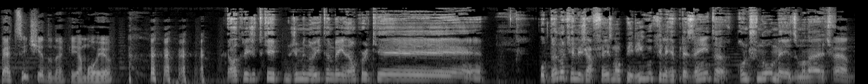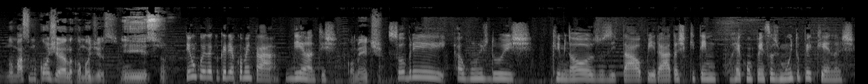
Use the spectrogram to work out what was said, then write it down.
perde sentido, né? Que já morreu. Eu acredito que diminuir também não, porque o dano que ele já fez, né, o perigo que ele representa, continua o mesmo, né? Tipo... É, no máximo congela, como eu disse. Isso. Tem uma coisa que eu queria comentar de antes. Comente. Sobre alguns dos criminosos e tal, piratas que têm recompensas muito pequenas.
